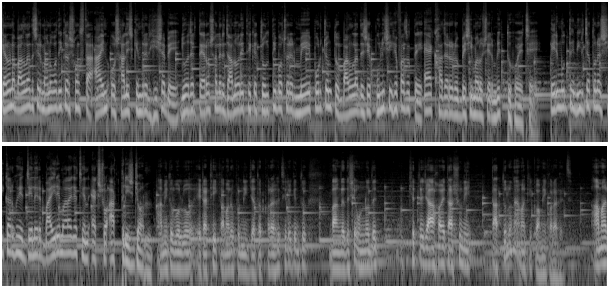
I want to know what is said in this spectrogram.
কেননা বাংলাদেশের মানবাধিকার সংস্থা আইন ও সালিশ কেন্দ্রের হিসেবে দু হাজার তেরো সালের জানুয়ারি থেকে চলতি বছরের মে পর্যন্ত বাংলাদেশে পুলিশি হেফাজতে এক হাজারেরও বেশি মানুষের মৃত্যু হয়েছে। এর মধ্যে নির্যাতনের শিকার হয়ে জেলের বাইরে মারা গেছেন একশো আটত্রিশ জন। আমি তো বলব, এটা ঠিক আমার উপর নির্যাতন করা হয়েছিল, কিন্তু বাংলাদেশে অন্যদের ক্ষেত্রে যা হয় তা শুনি তার তুলনায় আমাকে কমই করা হয়েছে। আমার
